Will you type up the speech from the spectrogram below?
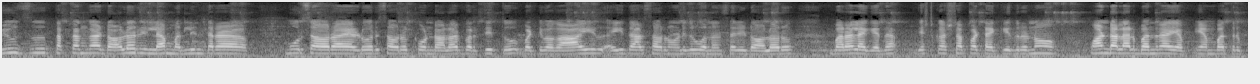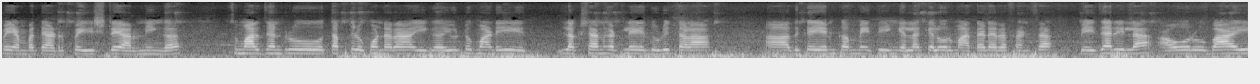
ವ್ಯೂಸ್ ತಕ್ಕಂಗೆ ಡಾಲರ್ ಇಲ್ಲ. ಮೊದ್ಲಿನ ಥರ ಮೂರು ಸಾವಿರ, ಎರಡೂವರೆ ಸಾವಿರಕ್ಕೆ ಒಂದು ಡಾಲರ್ ಬರ್ತಿತ್ತು. ಬಟ್ ಇವಾಗ ಐದು ಐದು, ಆರು ಸಾವಿರ ನೋಡಿದ್ರು ಒಂದೊಂದು ಸರಿ ಡಾಲರು ಬರಲಾಗ್ಯದ. ಎಷ್ಟು ಕಷ್ಟಪಟ್ಟು ಹಾಕಿದ್ರು ಒನ್ ಡಾಲರ್ ಬಂದ್ರೆ ಎಂಬತ್ತು ರೂಪಾಯಿ, ಎಂಬತ್ತೆರಡು ರೂಪಾಯಿ ಇಷ್ಟೇ ಅರ್ನಿಂಗ್ ಸುಮಾರು ಜನರು ತಪ್ಪು ತಿಳ್ಕೊಂಡಾರ, ಈಗ ಯೂಟ್ಯೂಬ್ ಮಾಡಿ ಲಕ್ಷಾನ್ಗಟ್ಲೆ ದುಡಿತಾಳ. ಅದಕ್ಕೆ ಏನು ಕಮ್ಮಿ ಐತಿ, ಹಿಂಗೆಲ್ಲ ಕೆಲವ್ರು ಮಾತಾಡ್ಯಾರ ಫ್ರೆಂಡ್ಸ ಬೇಜಾರಿಲ್ಲ, ಅವರು ಬಾಯಿ,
